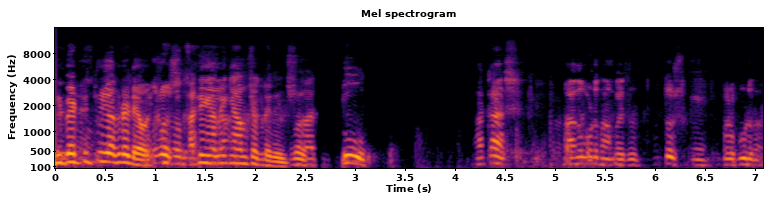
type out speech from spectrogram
ही बॅटरी तुझ्याकडे ठेवायची खाली गेलं की आमच्याकडे द्यायची तू. आकाश. मागं पुढे थांबायचं. थोडं पुढे थांब.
